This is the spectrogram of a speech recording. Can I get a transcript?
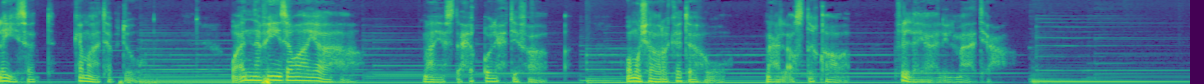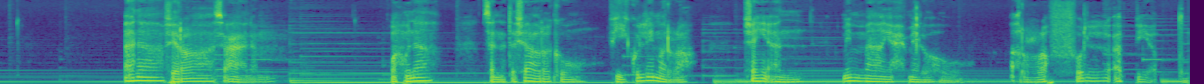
ليست كما تبدو وأن في زواياها ما يستحق الاحتفاء ومشاركته مع الأصدقاء في الليالي الماتعة. أنا فراس عالم وهنا سنتشارك في كل مرة شيئا مما يحمله الرف الأبيض.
